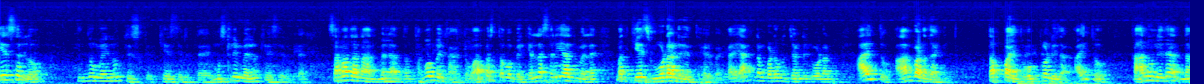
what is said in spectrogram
ಕೇಸಲ್ಲೂ ಹಿಂದೂ ಮೇಲೂ ಕೇಸ್ ಕೇಸ್ ಇರುತ್ತೆ, ಮುಸ್ಲಿಂ ಮೇಲೂ ಕೇಸ್ ಇರುತ್ತೆ. ಸಮಾಧಾನ ಆದಮೇಲೆ ಅದನ್ನ ತಗೋಬೇಕಾಗುತ್ತೆ, ವಾಪಸ್ ತಗೋಬೇಕು. ಎಲ್ಲ ಸರಿ ಆದಮೇಲೆ ಮತ್ತೆ ಕೇಸ್ ಓಡಾಡ್ರಿ ಅಂತ ಹೇಳಬೇಕಾ? ಯಾಕೆ ನಮ್ಮ ಬಡವರು ಜನರಿಗೆ ಓಡಾಡಿ? ಆಯಿತು, ಆಗಬಾರ್ದಾಗಿತ್ತು. ತಪ್ಪಾಯಿತು, ಒಪ್ಕೊಂಡಿದ್ದಾರೆ. ಆಯಿತು, ಕಾನೂನಿದೆ ಅದನ್ನ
